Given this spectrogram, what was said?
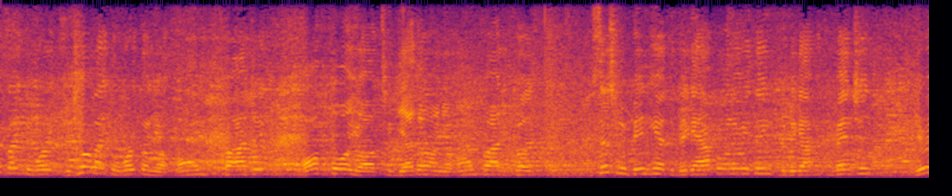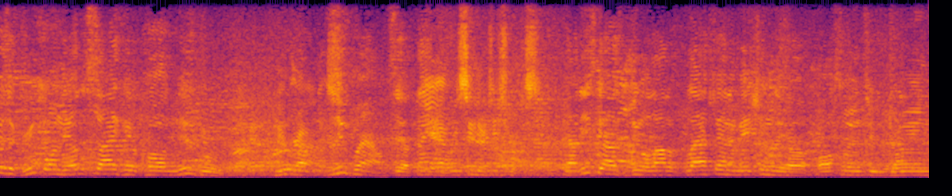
guys like to work? Would you all like to work on your own project? All four of y'all together on your own project? Because since we've been here at the Big Apple and everything, the Big Apple convention, there is a group on the other side here called New Group. Newgrounds. Newgrounds, yeah, thank Yeah, you. we see their t-shirts. Now these guys do a lot of flash animation. They are also into doing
